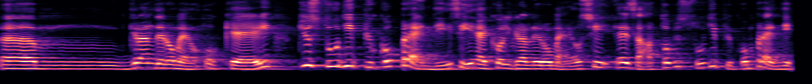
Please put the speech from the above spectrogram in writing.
Um, grande Romeo, ok, più studi più comprendi, sì, ecco il grande Romeo, sì, esatto, più studi più comprendi.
